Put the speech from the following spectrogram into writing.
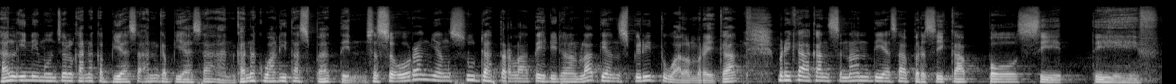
Hal ini muncul karena kebiasaan-kebiasaan, karena kualitas batin. Seseorang yang sudah terlatih di dalam latihan spiritual mereka, mereka akan senantiasa bersikap positif.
